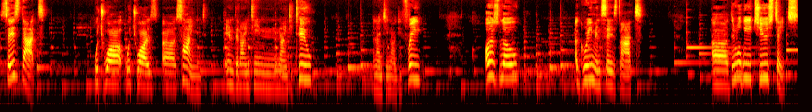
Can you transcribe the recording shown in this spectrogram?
says that, which was which was uh, signed in the 1992 and 1993. Oslo agreement says that uh, there will be two states,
